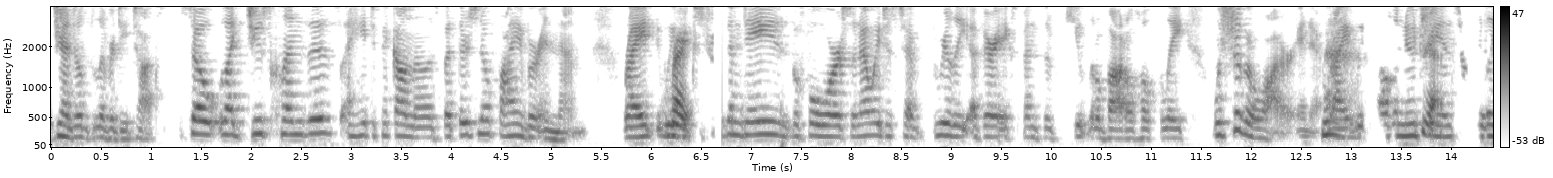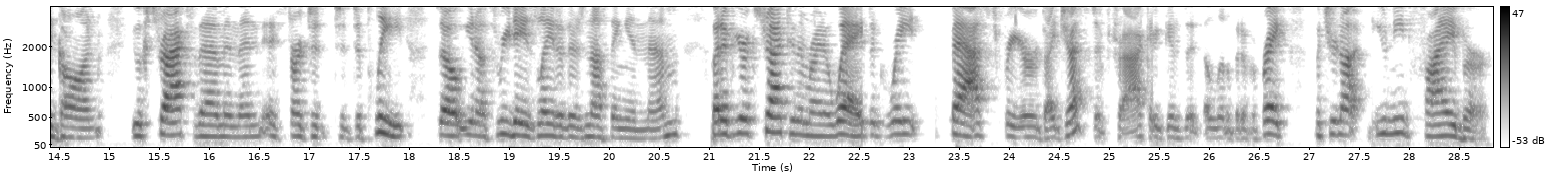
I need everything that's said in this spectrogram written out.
gentle liver detox. So, like juice cleanses, I hate to pick on those, but there's no fiber in them right? We've right. extruded them days before. So now we just have really a very expensive, cute little bottle, hopefully, with sugar water in it, right? we, all the nutrients yeah. are really gone. You extract them and then they start to, to deplete. So, you know, three days later, there's nothing in them. But if you're extracting them right away, it's a great fast for your digestive tract. It gives it a little bit of a break, but you're not, you need fiber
